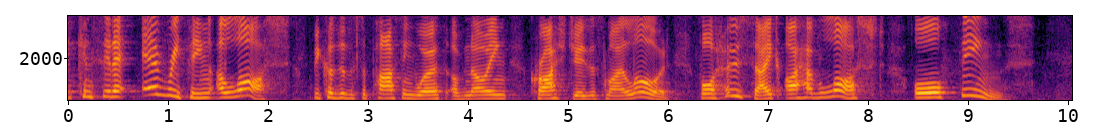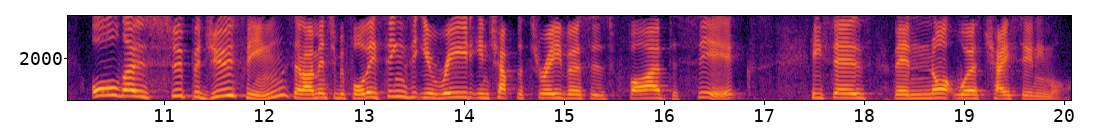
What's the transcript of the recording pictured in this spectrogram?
consider everything a loss because of the surpassing worth of knowing Christ Jesus my Lord, for whose sake I have lost all things. All those super Jew things that I mentioned before, these things that you read in chapter 3, verses 5 to 6, he says they're not worth chasing anymore.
